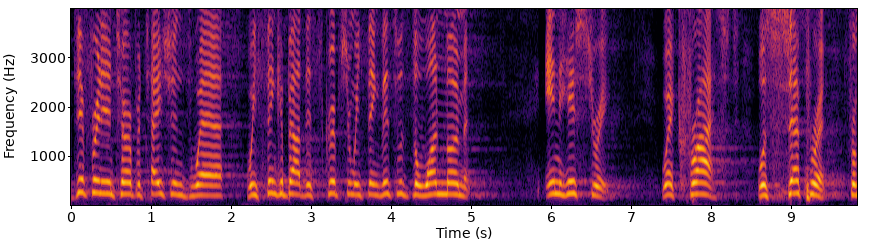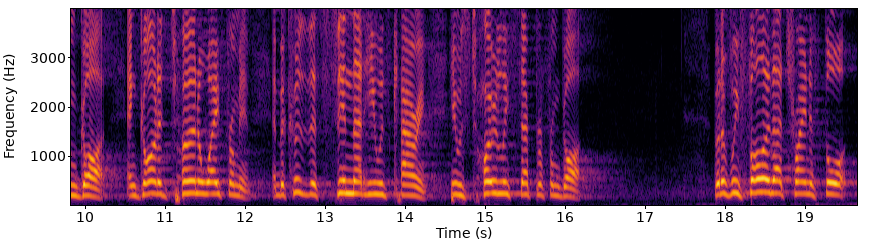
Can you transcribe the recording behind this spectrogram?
different interpretations where we think about this scripture and we think this was the one moment in history where Christ was separate from God and God had turned away from him. And because of the sin that he was carrying, he was totally separate from God. But if we follow that train of thought,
